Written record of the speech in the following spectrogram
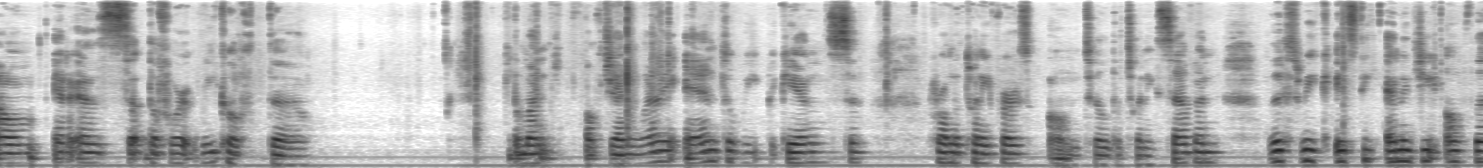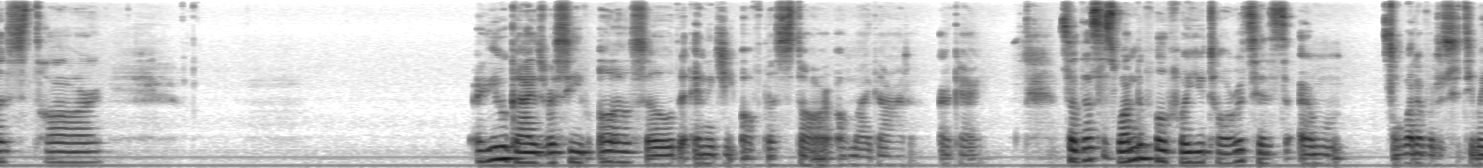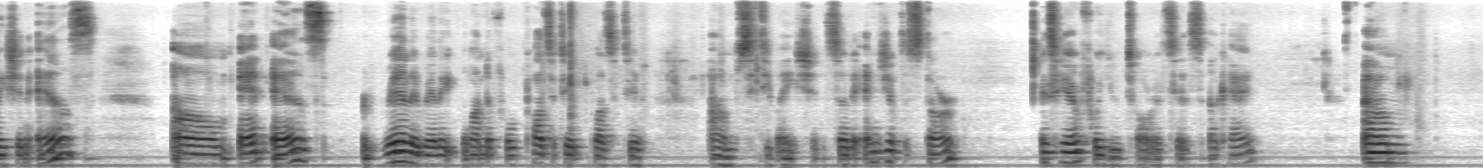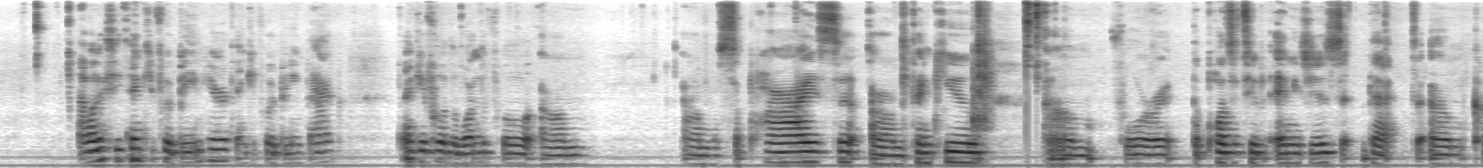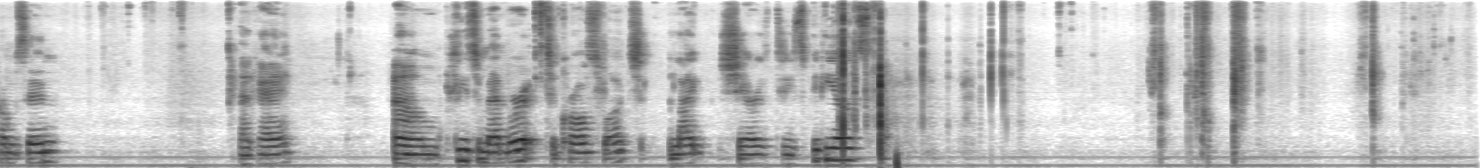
Um, it is the fourth week of the the month of January, and the week begins from the 21st until the 27th. This week is the energy of the star. You guys receive also the energy of the star. Oh my God. Okay. So this is wonderful for you, Taurus. um, whatever the situation is. Um, it is really, really wonderful, positive, positive um, situation. So the energy of the star is here for you, Tauruses. Okay. Um, I want to say thank you for being here. Thank you for being back. Thank you for the wonderful um, um, surprise. Um, thank you um, for the positive energies that um, comes in. Okay. Um, please remember to cross watch, like, share these videos.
